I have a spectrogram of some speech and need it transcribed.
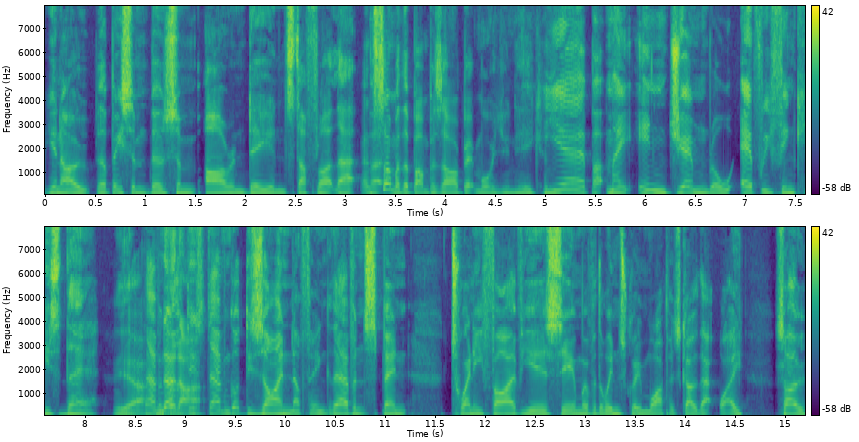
you know there'll be some there's some R and D and stuff like that. and but- some of the bumpers are a bit more unique. and- Yeah, but mate, in general, everything is there. Yeah. they haven't, No, got, no. des- they haven't got design nothing. They haven't spent twenty five years seeing whether the windscreen wipers go that way. So,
